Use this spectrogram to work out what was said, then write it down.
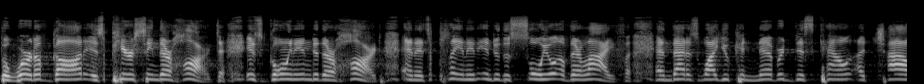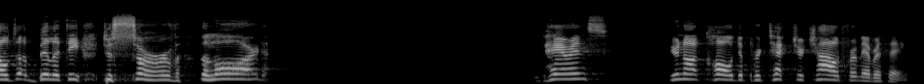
The Word of God is piercing their heart, it's going into their heart, and it's planted into the soil of their life. And that is why you can never discount a child's ability to serve the Lord. Parents, you're not called to protect your child from everything.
